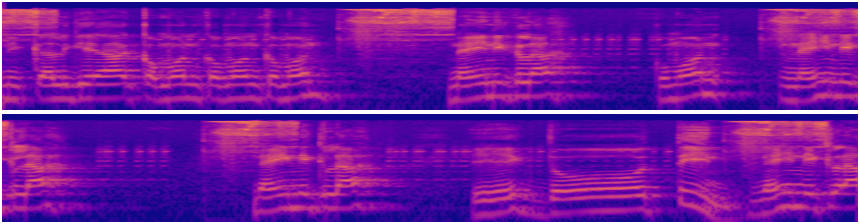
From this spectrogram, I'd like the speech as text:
निकल गया कमॉन कमॉन कमॉन नहीं निकला कमॉन नहीं निकला। नहीं निकला। एक, दो, तीन। नहीं निकला।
